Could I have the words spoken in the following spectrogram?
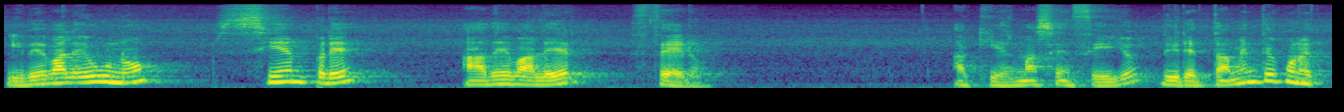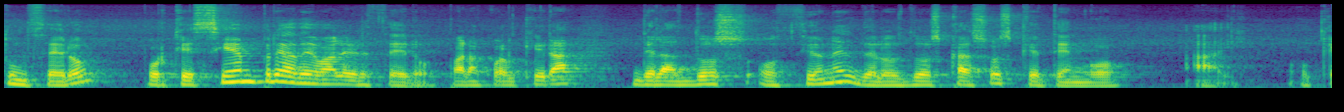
y B vale 1, siempre ha de valer 0. Aquí es más sencillo, directamente conecto un 0, porque siempre ha de valer 0 para cualquiera de las dos opciones, de los dos casos que tengo ahí. ¿Ok?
